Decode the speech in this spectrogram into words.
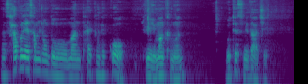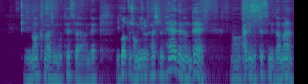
한 4분의 3 정도만 타이핑을 했고 뒤에 이만큼은 못했습니다 아직 이만큼은 아직 못했어요 근데 이것도 정리를 사실은 해야 되는데 어, 아직 못했습니다만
